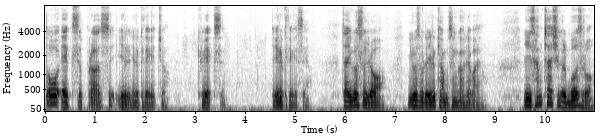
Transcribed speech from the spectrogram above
또 x 플러스 1 이렇게 되겠죠. qx 자, 이렇게 되겠어요. 자, 이것을요, 이것을 우리가 이렇게 한번 생각을 해봐요. 이 3차식을 무엇으로?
